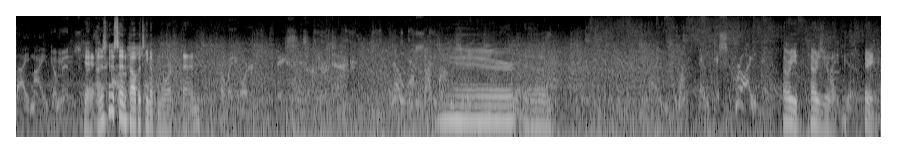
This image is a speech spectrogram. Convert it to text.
by my Commence. Okay, I'm just going to send Palpatine up north then. Awaiting orders. base is under attack. no one Where, um, want them destroyed. how are you? How is your landing? There you go.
